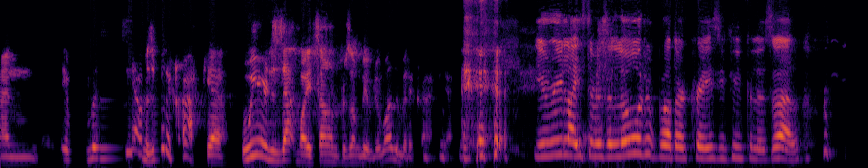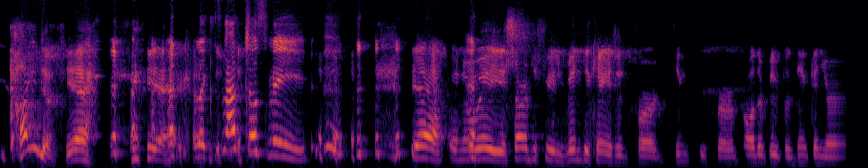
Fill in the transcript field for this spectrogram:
and it was yeah, it was a bit of crack. Yeah, weird as that might sound for some people, it was a bit of crack. Yeah. you realise there was a load of other crazy people as well. Kind of, yeah, yeah. like it's not just me. yeah, in a way, you start to feel vindicated for think for other people thinking you're,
